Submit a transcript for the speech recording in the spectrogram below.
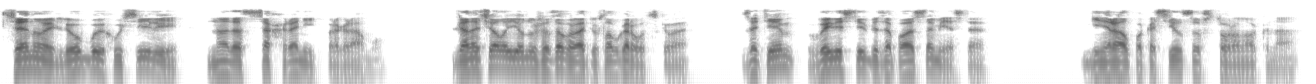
Ценой любых усилий надо сохранить программу. Для начала ее нужно забрать у Славгородского, затем вывести в безопасное место. Генерал покосился в сторону окна.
